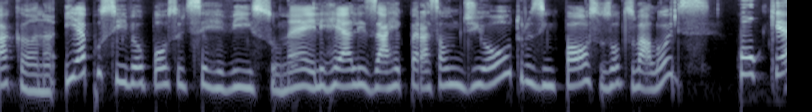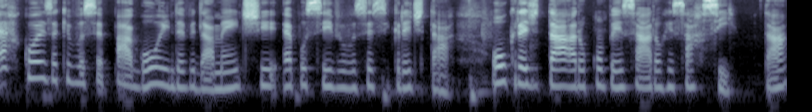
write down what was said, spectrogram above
Bacana. E é possível o posto de serviço, né, ele realizar a recuperação de outros impostos, outros valores? Qualquer coisa que você pagou indevidamente é possível você se creditar, ou creditar, ou compensar, ou ressarcir tá?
